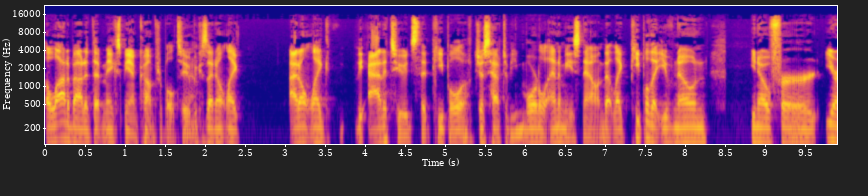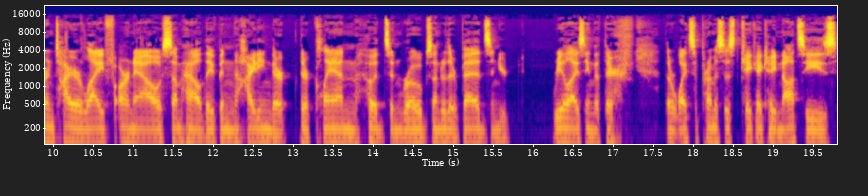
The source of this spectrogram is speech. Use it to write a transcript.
a lot about it that makes me uncomfortable too Yeah. because i don't like i don't like the attitudes that people just have to be mortal enemies now. And that like people that you've known you know for your entire life are now somehow they've been hiding their their clan hoods and robes under their beds and you're realizing that they're they're white supremacist kkk nazis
